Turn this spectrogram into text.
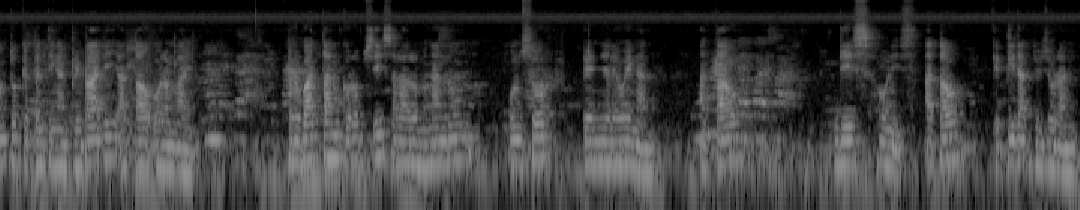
untuk kepentingan pribadi atau orang lain. Perbuatan korupsi selalu mengandung unsur penyelewengan atau dishonis atau ketidakjujuran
